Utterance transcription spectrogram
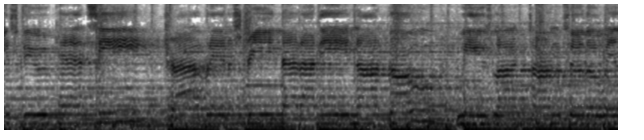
You still can't see. Traveling a street that I did not go. Wheels like time to the winter.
